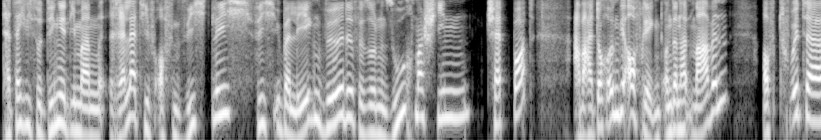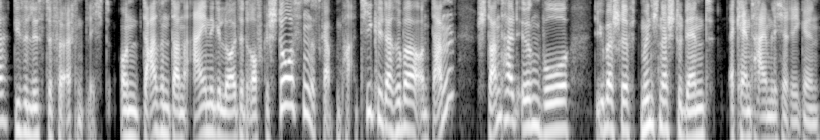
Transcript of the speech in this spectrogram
tatsächlich so Dinge, die man relativ offensichtlich sich überlegen würde für so einen Suchmaschinen-Chatbot aber halt doch irgendwie aufregend. Und dann hat Marvin auf Twitter diese Liste veröffentlicht. Und da sind dann einige Leute drauf gestoßen. Es gab ein paar Artikel darüber und dann stand halt irgendwo die Überschrift Münchner Student erkennt heimliche Regeln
